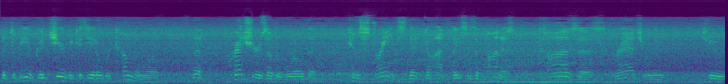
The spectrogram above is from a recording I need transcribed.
but to be of good cheer because he had overcome the world. The pressures of the world, the constraints that God places upon us, cause us gradually to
